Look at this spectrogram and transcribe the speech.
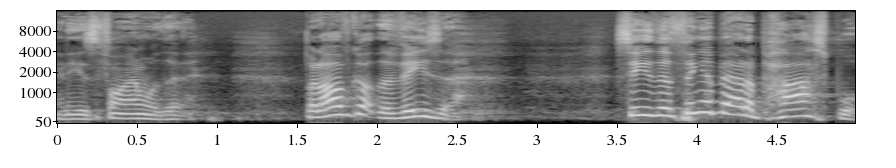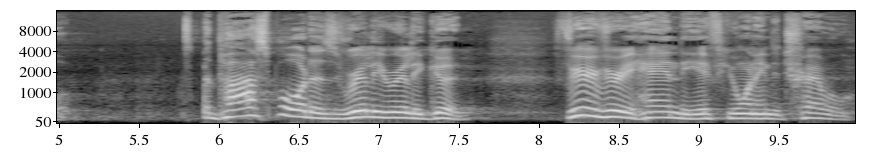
and he is fine with it. But I've got the visa. See, the thing about a passport the passport is really, really good. Very, very handy if you're wanting to travel.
